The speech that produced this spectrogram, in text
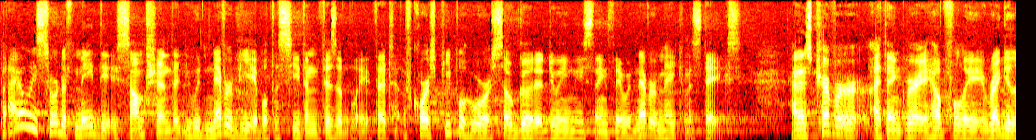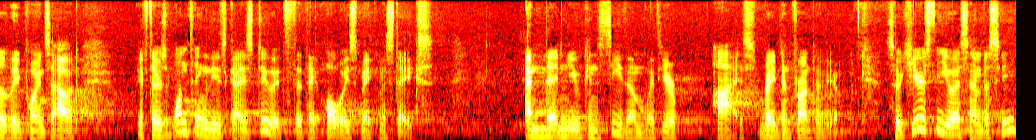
But I always sort of made the assumption that you would never be able to see them visibly, that of course people who are so good at doing these things, they would never make mistakes. And as Trevor, I think, very helpfully, regularly points out, if there's one thing these guys do, it's that they always make mistakes. And then you can see them with your eyes right in front of you. So here's the US Embassy,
